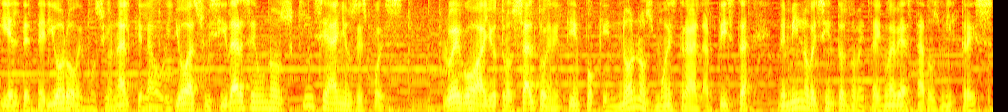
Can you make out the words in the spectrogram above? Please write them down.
y el deterioro emocional que la orilló a suicidarse unos 15 años después. Luego hay otro salto en el tiempo que no nos muestra al artista de 1999 hasta 2003,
